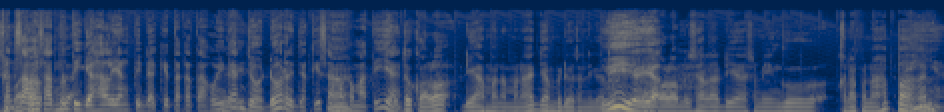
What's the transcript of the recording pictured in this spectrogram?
Kan salah satu enggak, tiga hal yang tidak kita ketahui Enggak, kan i- jodoh, rezeki sama Nah, kematian. itu kalau dia aman-aman aja sampai dua tahun tiga tahun Iya, Nah, ya. kalau misalnya dia seminggu kenapa-napa kan Iya.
